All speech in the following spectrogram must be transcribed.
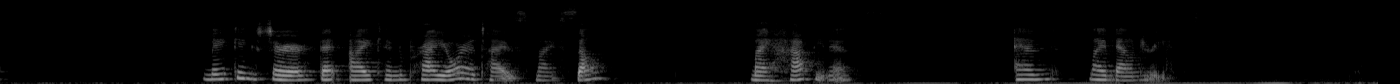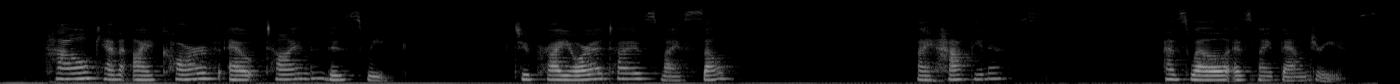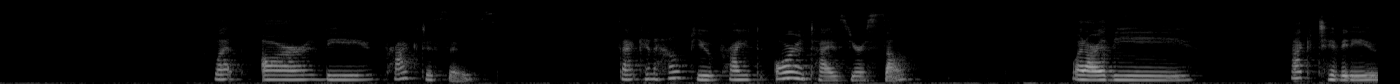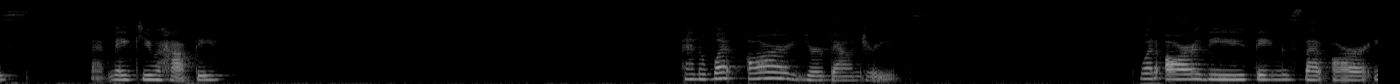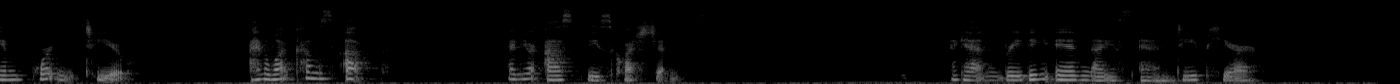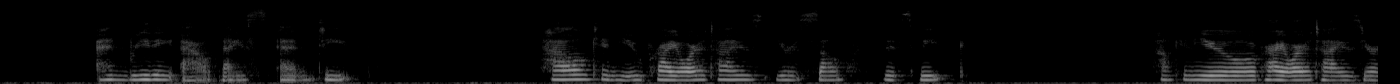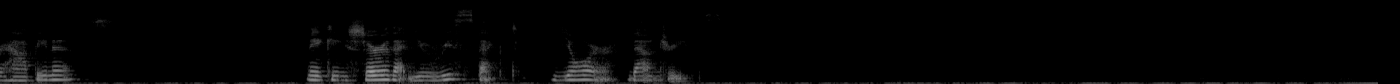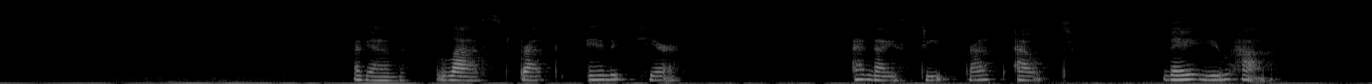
making sure that I can prioritize myself, my happiness, and my boundaries. How can I carve out time this week to prioritize myself, my happiness, as well as my boundaries. What are the practices that can help you prioritize yourself? What are the activities that make you happy? And what are your boundaries? What are the things that are important to you? And what comes up when you're asked these questions? Again, breathing in nice and deep here. And breathing out nice and deep. How can you prioritize yourself this week? How can you prioritize your happiness? Making sure that you respect your boundaries. Again, last breath in here. A nice deep breath out. May you have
